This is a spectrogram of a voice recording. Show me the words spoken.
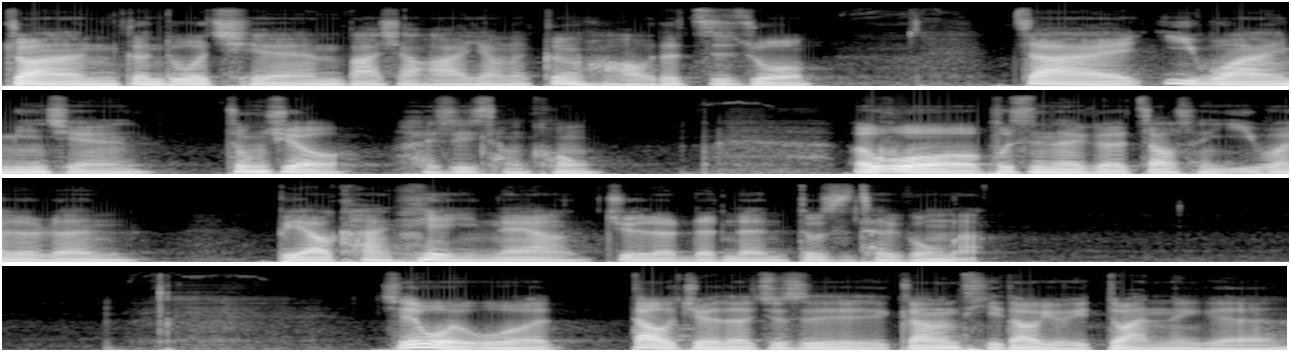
赚更多钱、把小孩养得更好的执着，在意外面前终究还是一场空。而我不是那个造成意外的人。不要看电影那样，觉得人人都是特工了。其实我我倒觉得，就是刚刚提到有一段那个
